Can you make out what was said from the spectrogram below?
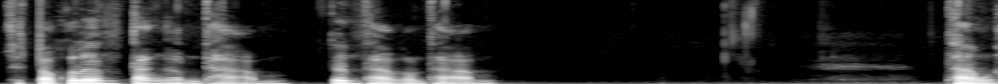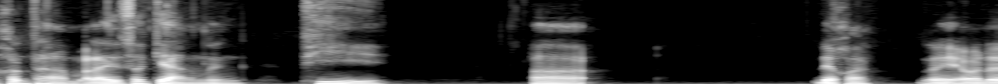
เสร็จปั๊บก็เริ่มตั้งคำถาม เริ่มถามคำถาม ถามคำถามอะไรสักอย่างหนึ่งที่ เดี๋ยวก่อนใน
